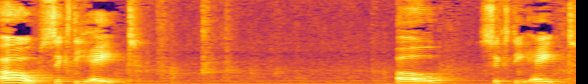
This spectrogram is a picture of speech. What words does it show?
O, 68. O, 68.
